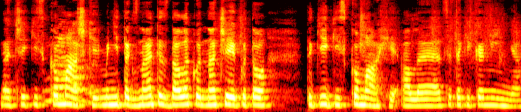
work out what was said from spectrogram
Наче якісь комашки. Мені так, знаєте, здалеку, наче як ото такі якісь комахи, але це такі каміння.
